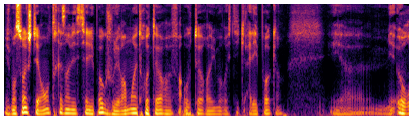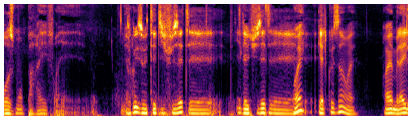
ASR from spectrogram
je m'en souviens que j'étais vraiment très investi à l'époque. Je voulais vraiment être auteur, enfin auteur humoristique à l'époque. Hein. Et euh, mais heureusement, pareil. Du coup, ils ont été diffusés. Il a utilisé tes. Ouais, quelques-uns, ouais. Ouais, mais là, il,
